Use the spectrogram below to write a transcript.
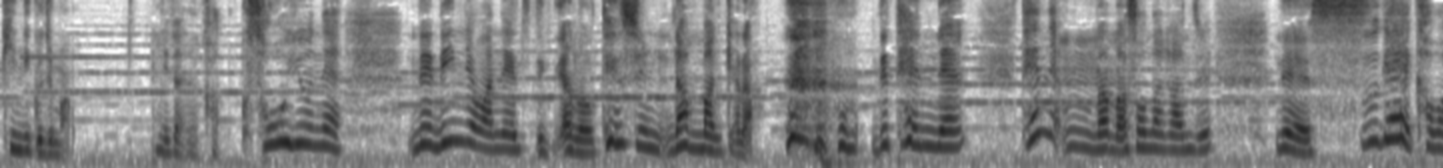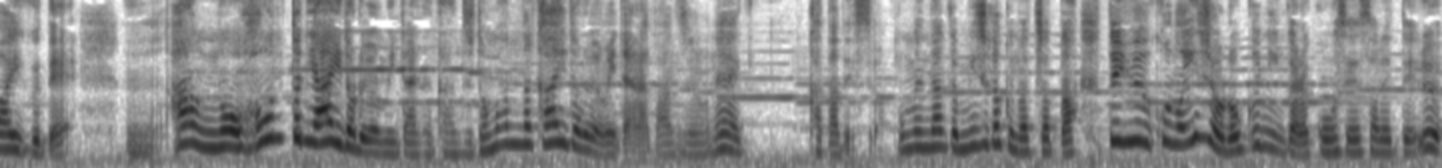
筋肉自慢みたいなか、そういうね、で、リンネはね、つって、あの、天真爛漫キャラ。で、天然。天然、うん、まあまあ、そんな感じ。で、すげえ可愛くて、うん、あの、本当にアイドルよ、みたいな感じ。ど真ん中アイドルよ、みたいな感じのね、方ですよ。ごめん、なんか短くなっちゃった。っていう、この以上6人から構成されてる、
